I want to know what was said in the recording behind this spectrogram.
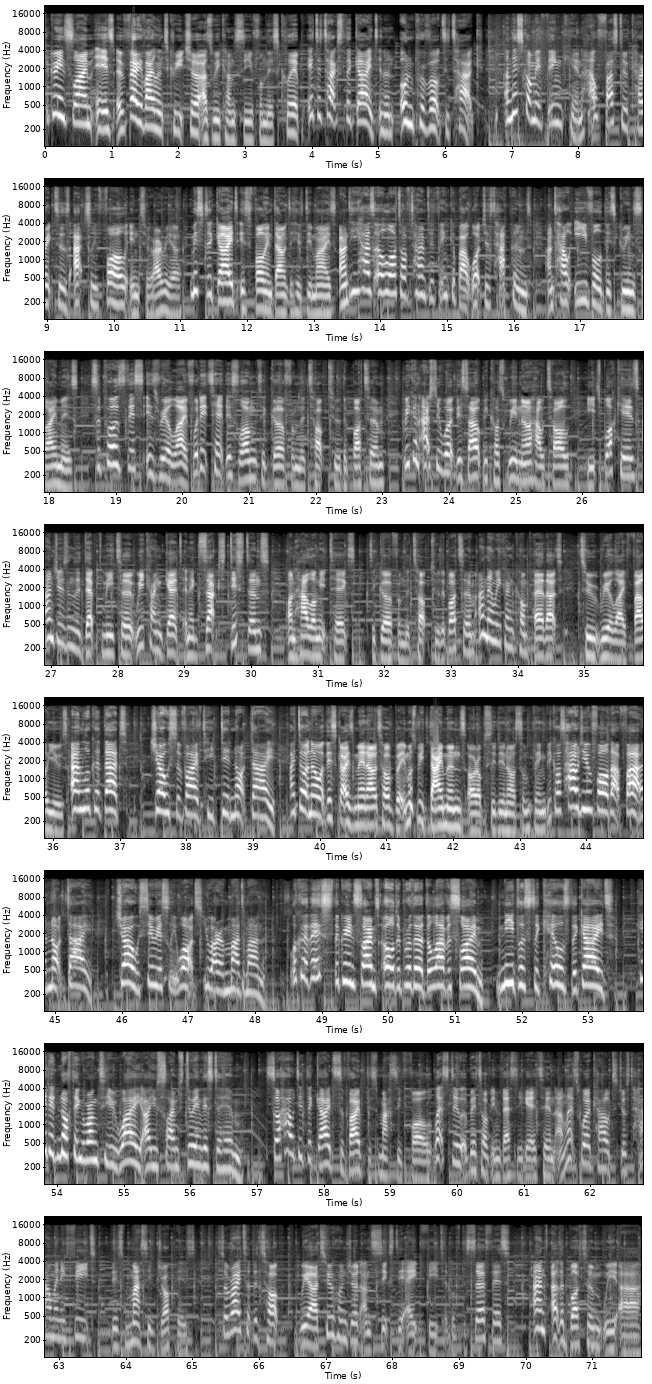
The green slime is a very violent creature as we can see from this clip. It attacks the guide in an unprovoked attack. And this got me thinking, how fast do characters actually fall in Terraria? Mr. Guide is falling down to his demise and he has a lot of time to think about what just happened and how evil this green slime is. Suppose this is real life, would it take this long to go from the top to the bottom? We can actually work this out because we know how tall each block is and using the depth meter we can get an exact distance distance on how long it takes to go from the top to the bottom and then we can compare that to real life values. And look at that! Joe survived, he did not die. I don't know what this guy's made out of, but it must be diamonds or obsidian or something, because how do you fall that far and not die? Joe, seriously, what? You are a madman. Look at this! The green slime's older brother, the lava slime, needlessly kills the guide. He did nothing wrong to you, why are you slimes doing this to him? So how did the guide survive this massive fall? Let's do a bit of investigating and let's work out just how many feet this massive drop is. So right at the top we are 268 feet above the surface and at the bottom we are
